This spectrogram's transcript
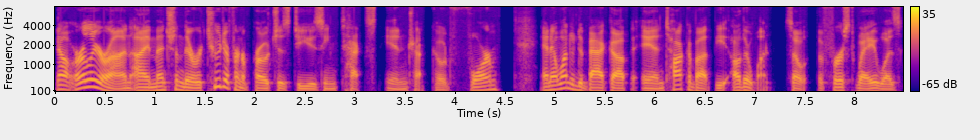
Now, earlier on, I mentioned there were two different approaches to using text in Trapcode form, and I wanted to back up and talk about the other one. So the first way was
